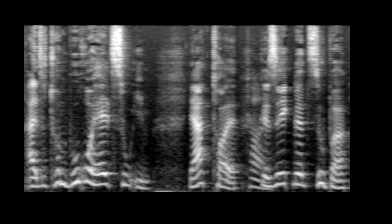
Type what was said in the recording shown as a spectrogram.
also Tomburo hält zu ihm. Ja, toll. Toll. Gesegnet, super.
